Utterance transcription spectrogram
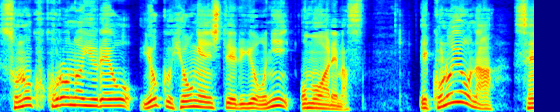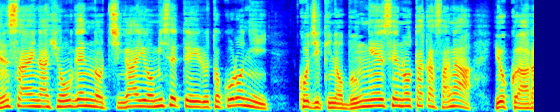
その心の揺れをよく表現しているように思われます。このような繊細な表現の違いを見せているところに、古事記の文芸性の高さがよく現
